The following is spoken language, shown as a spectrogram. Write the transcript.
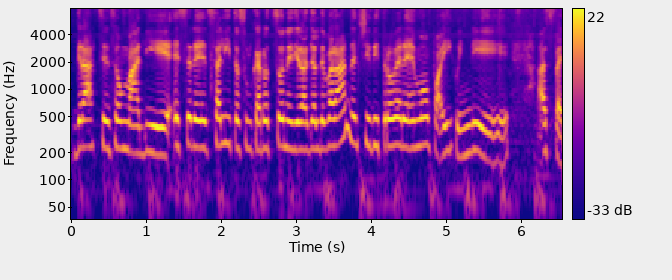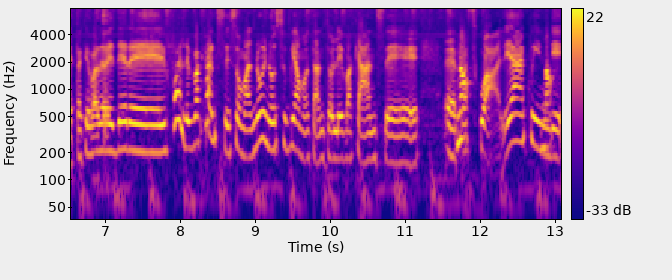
Grazie insomma di essere salita sul carrozzone di Radio Aldebaran, ci ritroveremo poi quindi aspetta che vado a vedere poi le vacanze, insomma noi non seguiamo tanto le vacanze eh, no. pasquali, eh? quindi,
